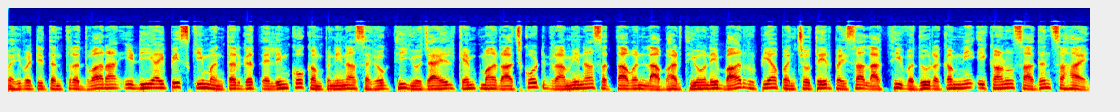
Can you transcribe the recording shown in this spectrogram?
વહીવટીતંત્ર દ્વારા ઈડીઆઈપી સ્કીમ અંતર્ગત એલિમ્કો કંપનીના સહયોગથી યોજાયેલ કેમ્પમાં રાજકોટ ગ્રામ્યના સત્તાવન લાભાર્થીઓને બાર રૂપિયા પંચોતેર પૈસા લાખથી વધુ રકમની એકાણું સાધન સહાય.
